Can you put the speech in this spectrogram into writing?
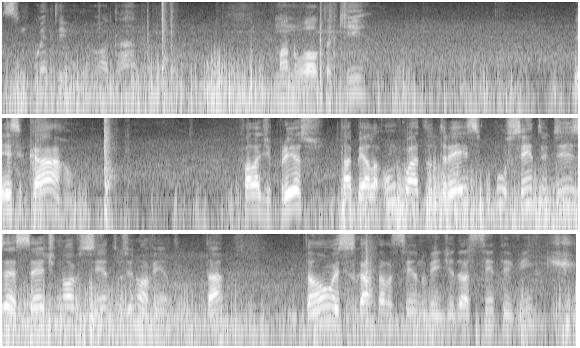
51 mil rodado. Manual tá aqui. Esse carro, fala de preço, tabela 143 por 117,990, tá? Então, esses carros estavam sendo vendidos a 120,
